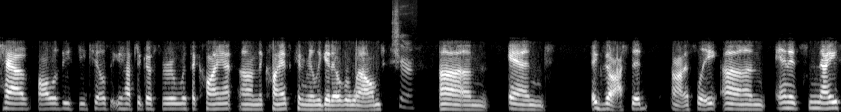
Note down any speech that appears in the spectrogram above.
have all of these details that you have to go through with the client um, the clients can really get overwhelmed Sure. um, and exhausted, honestly. Um, and it's nice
